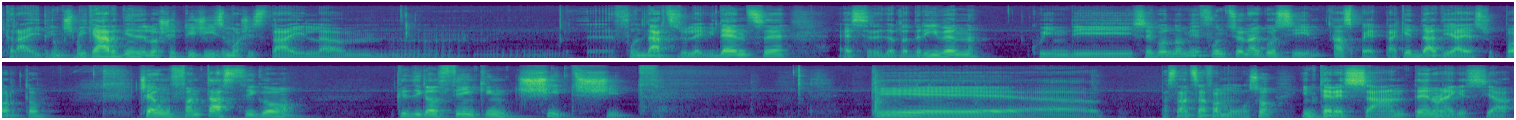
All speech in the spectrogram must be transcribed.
tra i principi cardini dello scetticismo ci sta il um, fondarsi sulle evidenze, essere data driven, quindi secondo me funziona così. Aspetta, che dati hai a supporto? C'è un fantastico critical thinking cheat sheet che è abbastanza famoso, interessante, non è che sia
